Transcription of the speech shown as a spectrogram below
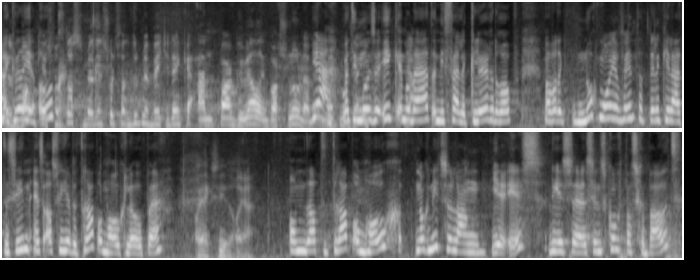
maar ik wil je bankje is ook. fantastisch. Met een soort van, het doet me een beetje denken aan Park Güell in Barcelona. Ja, met, die mozaïek. mozaïek inderdaad en die felle kleuren erop. Maar wat ik nog mooier vind, dat wil ik je laten zien, is als we hier de trap omhoog lopen. Oh ja, ik zie het al, ja. Omdat de trap omhoog nog niet zo lang hier is. Die is eh, sinds kort pas gebouwd.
